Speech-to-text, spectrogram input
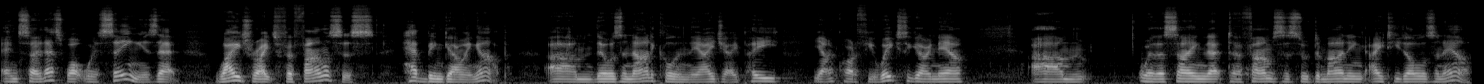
And so that's what we're seeing is that wage rates for pharmacists have been going up. Um, there was an article in the AJP, yeah, quite a few weeks ago now, um, where they're saying that uh, pharmacists are demanding eighty dollars an hour,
